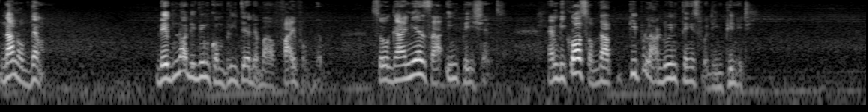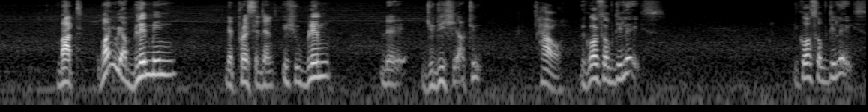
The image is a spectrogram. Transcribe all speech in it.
None of them. They've not even completed about five of them. So Ghanaians are impatient. And because of that, people are doing things with impunity. But when we are blaming the president, you should blame the judicial too, How? because of delays. Because of delays.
